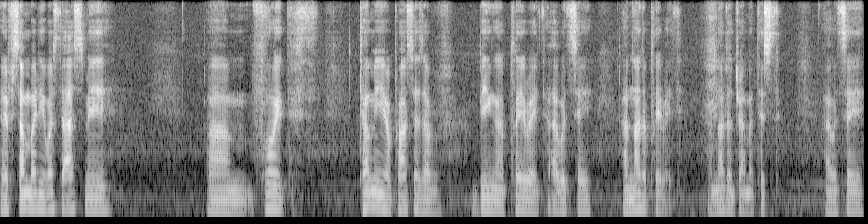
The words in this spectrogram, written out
if somebody was to ask me, um, Floyd, tell me your process of being a playwright, I would say, I'm not a playwright. I'm not a dramatist. I would say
